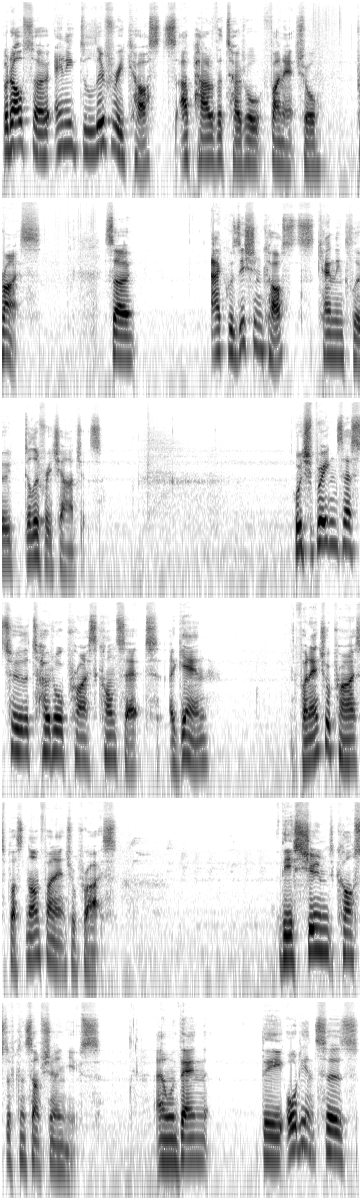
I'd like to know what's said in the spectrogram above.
but also any delivery costs are part of the total financial price. So acquisition costs can include delivery charges. Which brings us to the total price concept. Again, financial price plus non-financial price. The assumed cost of consumption and use. And then the audience's,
